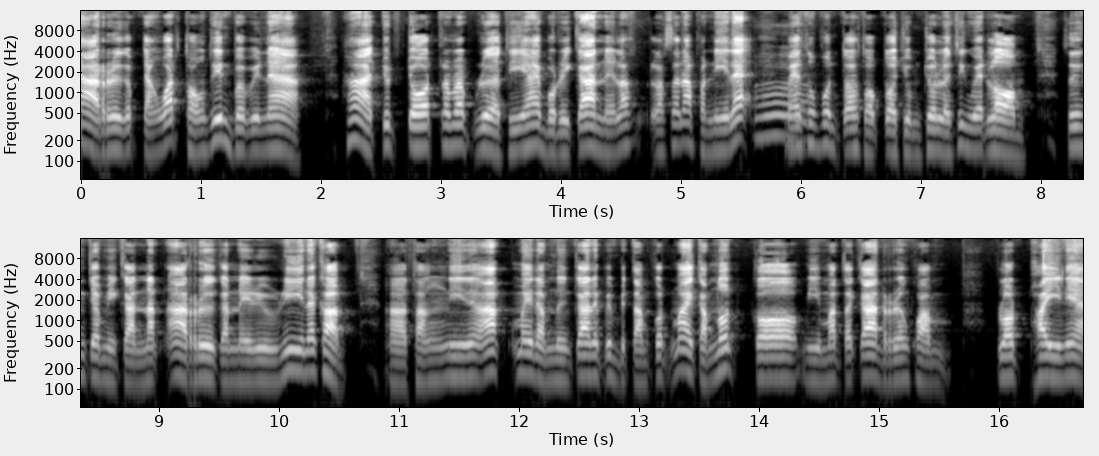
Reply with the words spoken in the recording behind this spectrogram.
หาเรือกับจังหวัดท้องถิ่นเพื่อเป็นหน้าห้าจุดโจทย์สำหรับเรือที่ให้บริการในลักลักษณะพันนี้และอืมแม้ทุกผลต่อทบต่อชุมชนและสิ่งแวดล้อม ซึ่งจะมีการนัดอ้าเรือกันในเร็วนี้นะครับอ่าทางนี้นะไม่ดำเนินการให้เป็นไปตามกฎหมายกำหนด ก็มีมาตรการเรื่องความ ปลอดภัยเนี่ย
